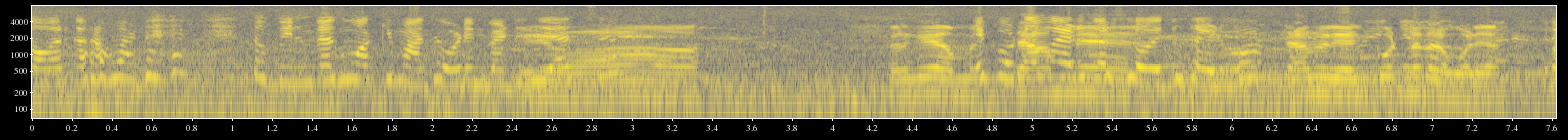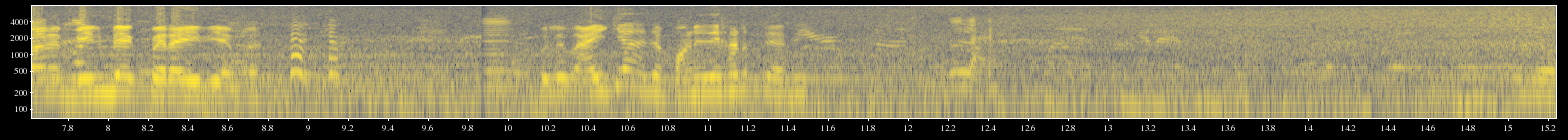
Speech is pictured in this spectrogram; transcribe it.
કવર કરવા માટે. તો બિન બેગ હું આખી માથે ઓડીને બેઠી ગયા છે? કારણ કે અમે ત્યાં અમને રેનકોટ નતા મળ્યા. અમે બિન બેગ પહેરાવી હતી અમે. પેલું આવી ગયા? પાણી દેખાડતું ત્યાંથી લાય જો.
